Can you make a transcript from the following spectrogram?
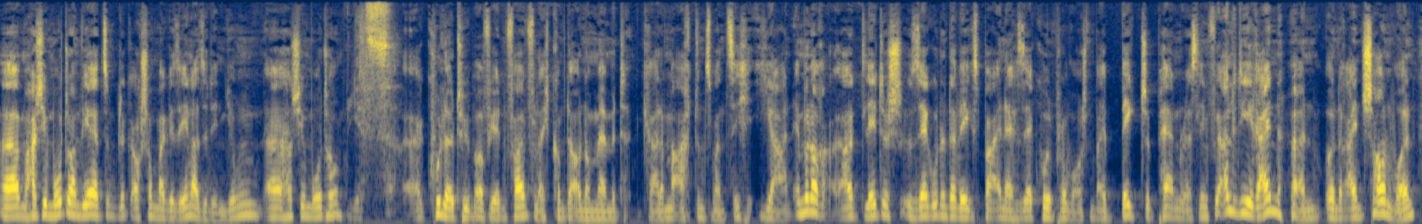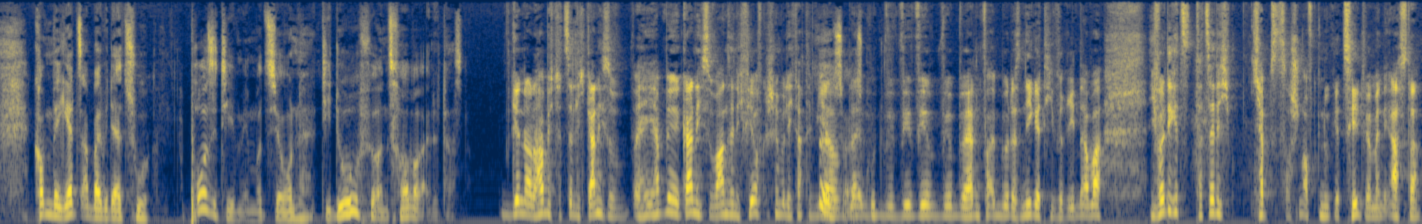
Ähm, Hashimoto haben wir ja zum Glück auch schon mal gesehen, also den jungen äh, Hashimoto. Yes. Äh, cooler Typ auf jeden Fall. Vielleicht kommt er auch noch mehr mit gerade mal 28 Jahren. Immer noch athletisch sehr gut unterwegs bei einer sehr coolen Promotion bei Big Japan Wrestling. Für alle, die reinhören und reinschauen wollen, kommen wir jetzt aber wieder zu positiven Emotionen, die du für uns vorbereitet hast. Genau, da habe ich tatsächlich gar nicht so, ich habe mir gar nicht so wahnsinnig viel aufgeschrieben, weil ich dachte, wir, ja, wir, wir, wir, werden vor allem über das Negative reden. Aber ich wollte jetzt tatsächlich, ich habe es schon oft genug erzählt, wer mein erster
